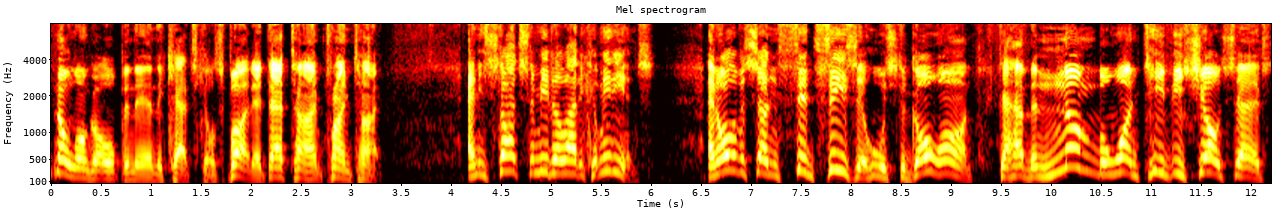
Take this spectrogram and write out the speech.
no longer open there in the Catskills, but at that time, prime time. And he starts to meet a lot of comedians. And all of a sudden, Sid Caesar, who was to go on to have the number one TV show, says,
